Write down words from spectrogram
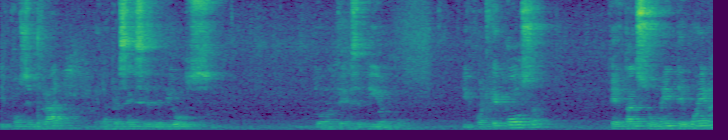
y concentrar en la presencia de Dios durante ese tiempo. Y cualquier cosa que está en su mente buena,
